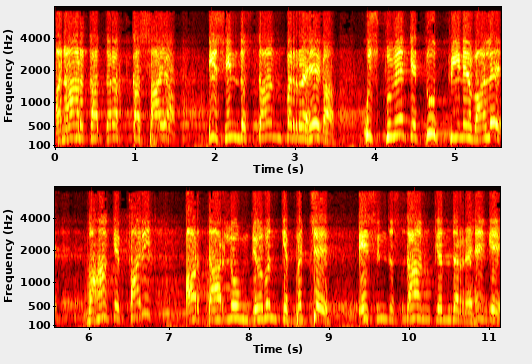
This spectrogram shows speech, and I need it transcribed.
انار کا درخت کا سایہ اس ہندوستان پر رہے گا، اس کنویں کے دودھ پینے والے، وہاں کے فارغ اور دارلوم دیوبند کے بچے اس ہندوستان کے اندر رہیں گے۔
